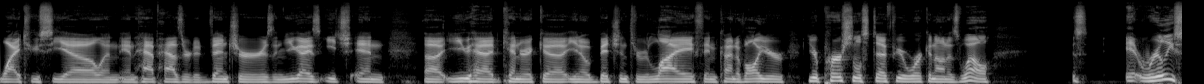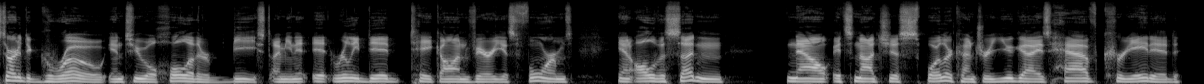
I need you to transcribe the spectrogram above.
Y2CL and, and Haphazard Adventures, and you guys each, and uh, you had Kenrick, uh, you know, bitching through life and kind of all your your personal stuff you're working on as well. It really started to grow into a whole other beast. I mean, it, it really did take on various forms, and all of a sudden, now it's not just spoiler country. You guys have created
